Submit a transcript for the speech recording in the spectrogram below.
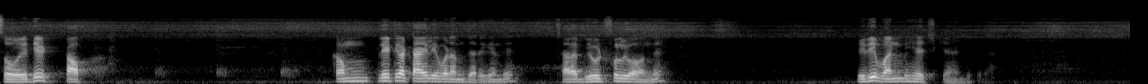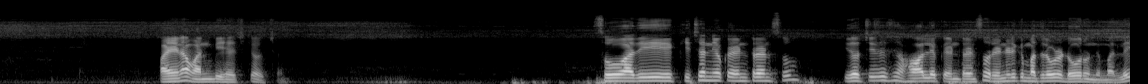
సో ఇది టాప్. కంప్లీట్గా టైల్ ఇవ్వడం జరిగింది. చాలా బ్యూటిఫుల్గా ఉంది. ఇది వన్ బిహెచ్కే అండి ఇక్కడ. పైన వన్ బిహెచ్కే వచ్చింది. సో అది కిచెన్ యొక్క ఎంట్రన్స్ ఇది వచ్చేసి హాల్ యొక్క ఎంట్రన్స్ రెండింటికి మధ్యలో కూడా డోర్ ఉంది మళ్ళీ.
